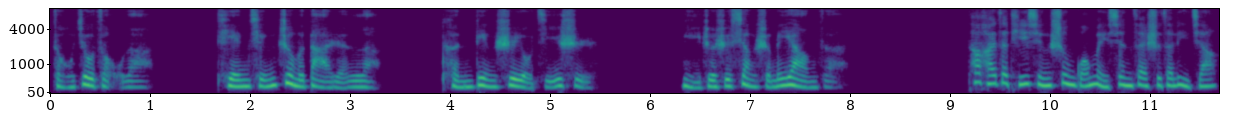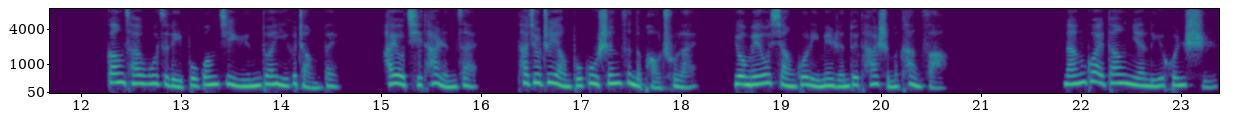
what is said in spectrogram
走就走了，天晴这么大人了，肯定是有急事。你这是像什么样子？他还在提醒盛广美，现在是在厉家。刚才屋子里不光季云端一个长辈，还有其他人在。他就这样不顾身份的跑出来，有没有想过里面人对他什么看法？难怪当年离婚时，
